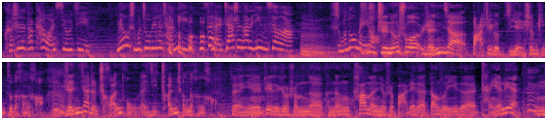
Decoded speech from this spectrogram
可是他看完《西游记》。没有什么周边的产品 再来加深他的印象啊，嗯，什么都没有，只能说人家把这个衍生品做得很好，人家这传统以及传承的很好。对，因为这个就是什么呢？可能他们就是把这个当做一个产业链，嗯，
